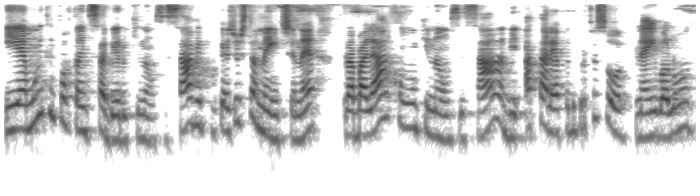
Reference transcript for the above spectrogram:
E é muito importante saber o que não se sabe, porque é justamente, né, trabalhar com o que não se sabe a tarefa do professor, né? E o aluno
